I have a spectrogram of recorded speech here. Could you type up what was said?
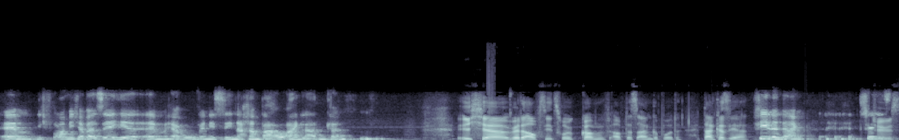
Ähm, ich freue mich aber sehr hier, ähm, Herr Wu, wenn ich Sie nach Hambao einladen kann. Ich äh, würde auf Sie zurückkommen, auf das Angebot. Danke sehr. Vielen Dank. Tschüss. Tschüss.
